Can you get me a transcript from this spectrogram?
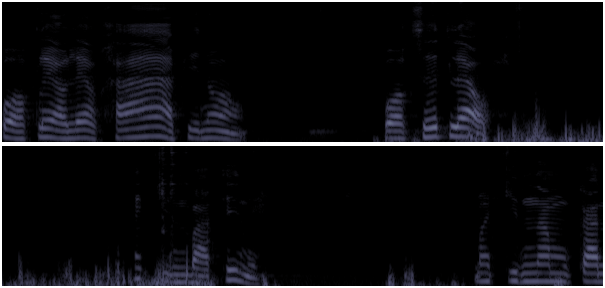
ปอกแล้วแล้วค่ะ พี่น้อง ปอกเสร็จแล้ว ให้กินบาดที่นี่ มากินนำกัน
